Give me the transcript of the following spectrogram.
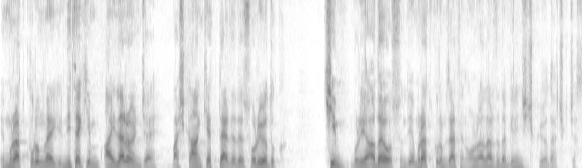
E, Murat Kurum'la ilgili nitekim aylar önce başka anketlerde de soruyorduk kim buraya aday olsun diye. Murat Kurum zaten oralarda da birinci çıkıyordu açıkçası.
